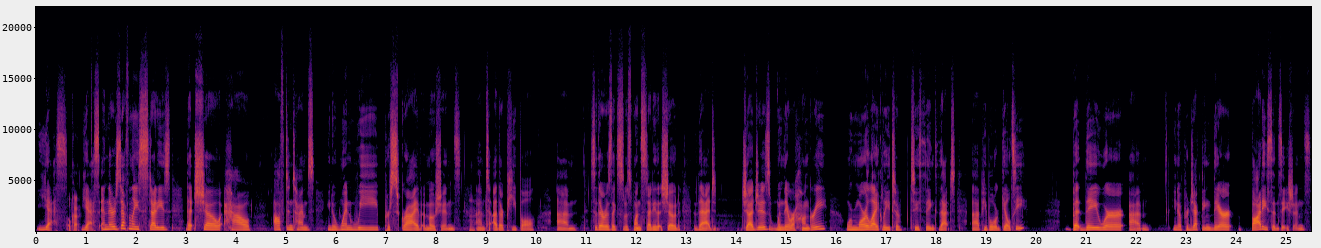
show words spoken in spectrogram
Yes. Okay. Yes. And there's definitely studies that show how oftentimes, you know, when we prescribe emotions um, to other people, um, so there was like this one study that showed that judges, when they were hungry, were more likely to to think that uh, people were guilty, but they were, um, you know, projecting their body sensations,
